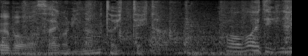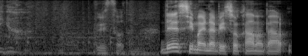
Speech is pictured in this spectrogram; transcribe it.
ウボは最後に何と言っていた覚えていないな嘘だな This he might not be so calm about.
